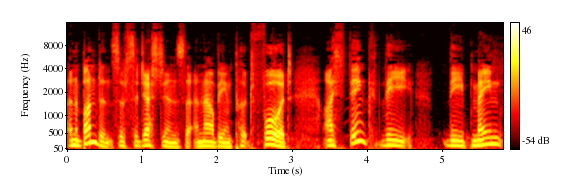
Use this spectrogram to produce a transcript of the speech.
an abundance of suggestions that are now being put forward. I think the the main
